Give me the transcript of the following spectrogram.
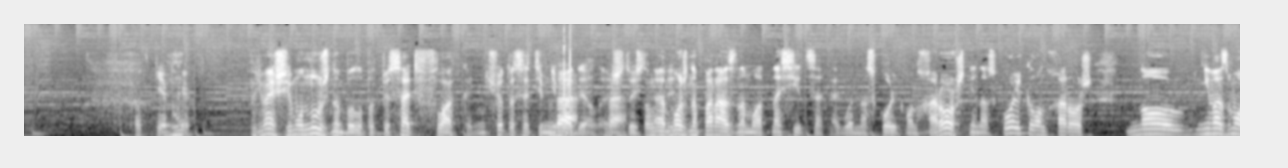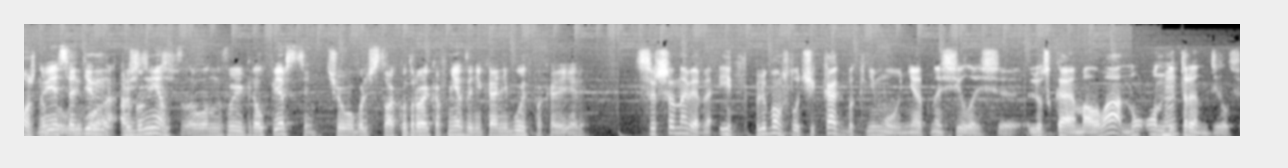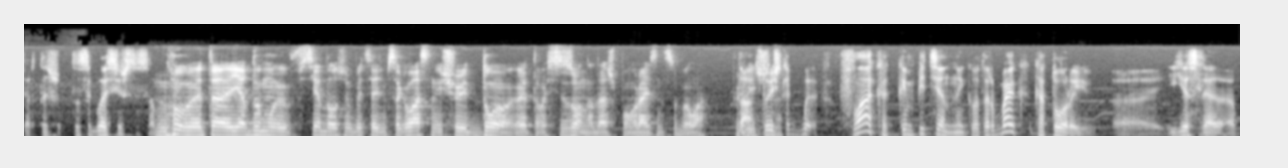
Под кепкой. Ну, понимаешь, ему нужно было подписать флага, ничего ты с этим не да, поделаешь. Да, То есть том... Э, можно по-разному относиться, как бы насколько он хорош, не насколько он хорош, но невозможно. Но есть один отпустить. аргумент, он выиграл перстень, чего у большинства кутреков нет и никогда не будет по карьере. Совершенно верно. И в любом случае, как бы к нему не относилась э, людская молва, ну он mm-hmm. не тренд Дилфер. Ты, ты согласишься со мной? Ну, это, я думаю, все должны быть с этим согласны. Еще и до этого сезона даже, по-моему, разница была. Прилично. Да, то есть, как бы Флаг как компетентный квотербек, который, э, если э,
